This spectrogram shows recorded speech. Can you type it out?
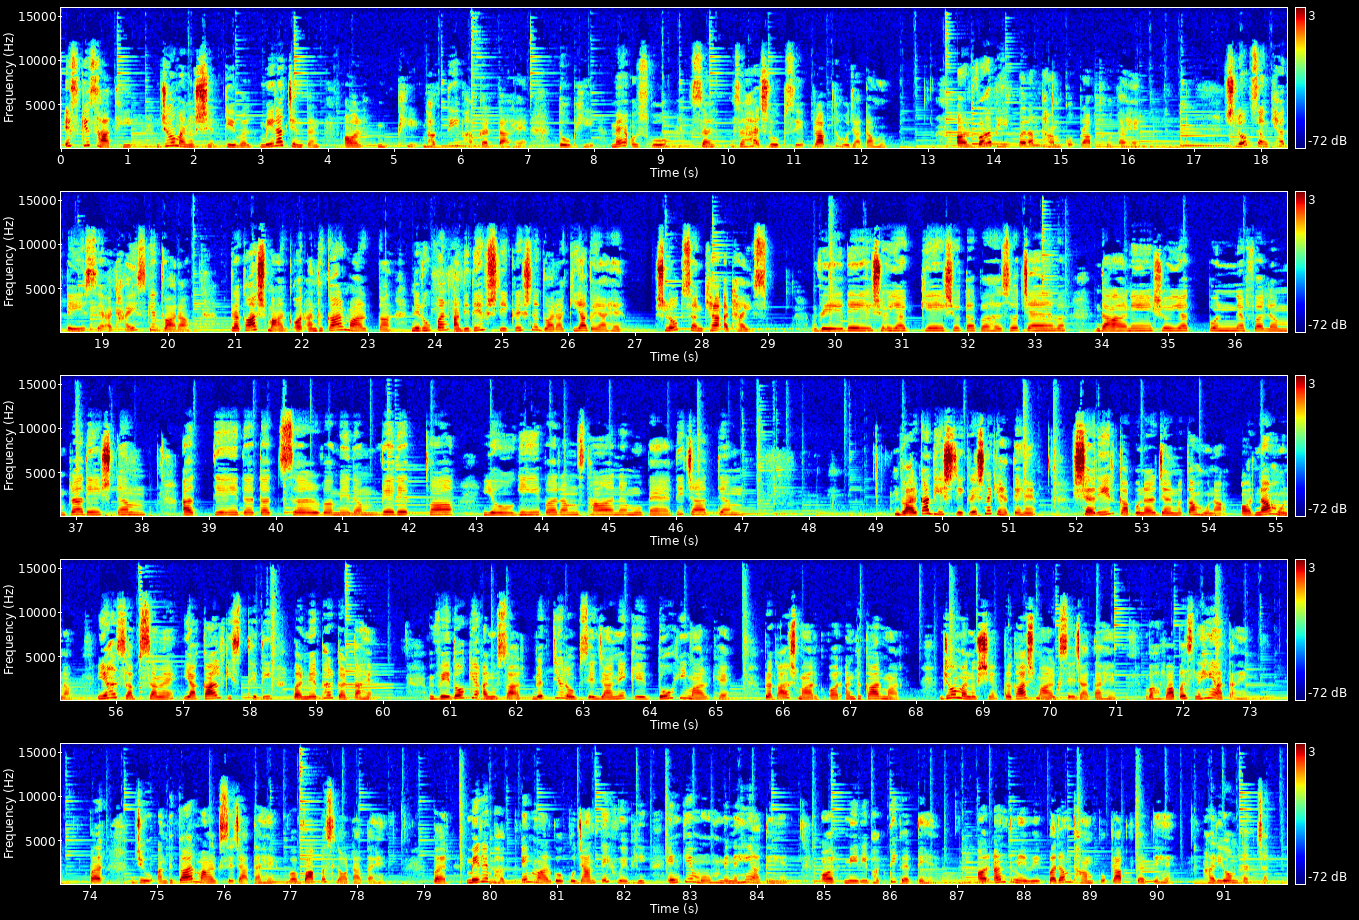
इसके साथ ही जो मनुष्य केवल मेरा चिंतन और भी भक्ति करता है तो भी मैं उसको सहज रूप से प्राप्त हो जाता हूँ और वह भी परम धाम को प्राप्त होता है। श्लोक संख्या तेईस से अट्ठाईस के द्वारा प्रकाश मार्ग और अंधकार मार्ग का निरूपण आदिदेव श्री कृष्ण द्वारा किया गया है। श्लोक संख्या अट्ठाईस। वेदेषु यज्ञेषु तपःसु चैव दानेषु यत् पुण्यफलं प्रदिष्टम् अत्येतत्सर्वमिदं विदित्वा योगी परम स्थानमुपैति चाद्यम। द्वारकाधीश श्री कृष्ण कहते हैं शरीर का पुनर्जन्म का होना और न होना, यह सब समय या काल की स्थिति पर निर्भर करता है। वेदों के अनुसार मृत्यु लोक से जाने के दो ही मार्ग है, प्रकाश मार्ग और अंधकार मार्ग। जो मनुष्य प्रकाश मार्ग से जाता है, वह वापस नहीं आता है। पर जो अंधकार मार्ग से जाता है, वह वापस लौट आता है। पर मेरे भक्त इन मार्गों को जानते हुए भी इनके मोह में नहीं आते हैं और मेरी भक्ति करते हैं और अंत में वे परम धाम को प्राप्त करते हैं। हरिओम तत्सत।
